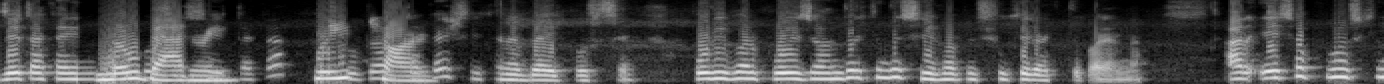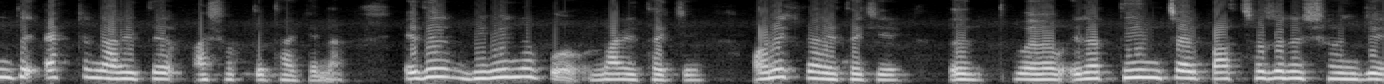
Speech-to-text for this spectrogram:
যে টাকা টাকা সেখানে ব্যয় করছে। পরিবার পরিজনদের কিন্তু সেভাবে সুখে রাখতে পারে না। আর এইসব পুরুষ কিন্তু একটা নারীতে আসক্ত থাকে না। এদের বিভিন্ন নারী থাকে, অনেক নারী থাকে এরা তিন, চার, পাঁচ, ছ জনের সঙ্গে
